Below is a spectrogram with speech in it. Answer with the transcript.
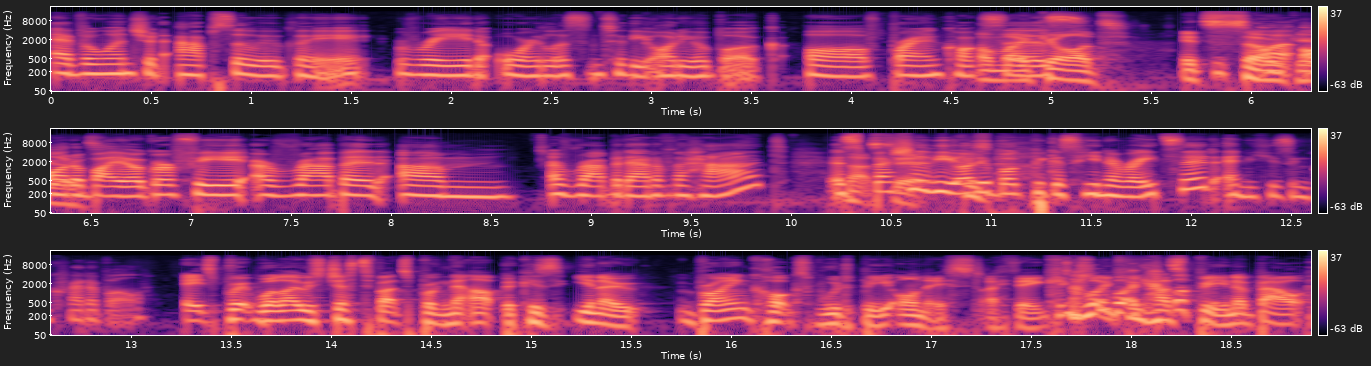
everyone should absolutely read or listen to the audiobook of Brian Oh Cox's my god, it's so good. autobiography, A Rabbit um A Rabbit Out of the Hat, especially the audiobook because he narrates it and he's incredible. It's br- well, I was just about to bring that up because you know Brian Cox would be honest. I think, like my he has been about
